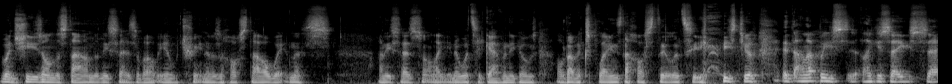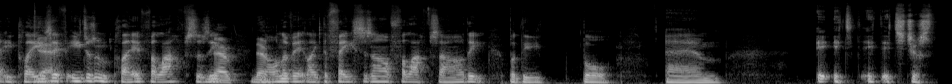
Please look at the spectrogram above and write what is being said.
when she's on the stand and he says about you know treating her as a hostile witness. And he says something like, you know, we're together, and he goes, "Oh, that explains the hostility." he's just, and that, he's, like you say, he's. He plays Yeah. it. He doesn't play it for laughs, does he? No, no. None of it. Like the faces aren't for laughs, are they? But the, but, um, it, it's it, it's just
